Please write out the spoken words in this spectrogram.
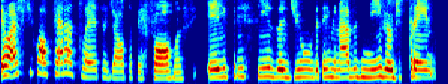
eu acho que qualquer atleta de alta performance, ele precisa de um determinado nível de treino,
